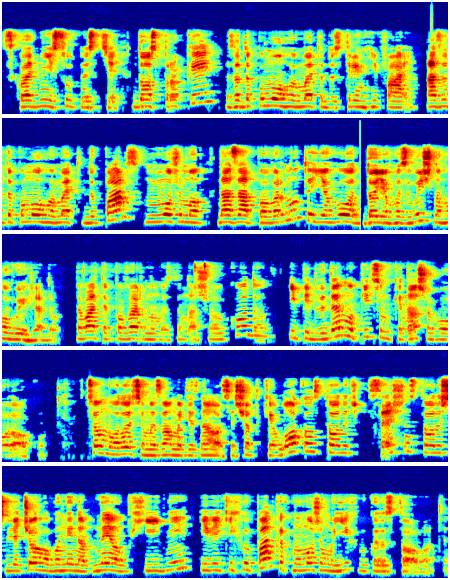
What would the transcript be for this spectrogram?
складні сутності до строки за допомогою методу Stringify, а за допомогою методу parse ми можемо назад повернути його до його звичного вигляду. Давайте повернемось до нашого коду і підведемо підсумки нашого уроку. В цьому уроці ми з вами дізналися, що таке local storage, session storage, для чого вони нам необхідні, і в яких випадках ми можемо їх використовувати.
